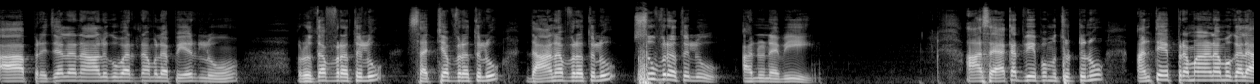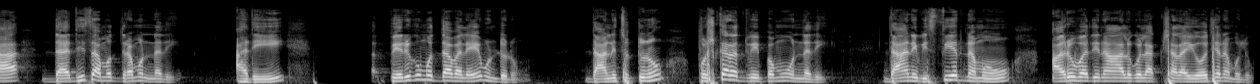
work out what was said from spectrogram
ఆ ప్రజల నాలుగు వర్ణముల పేర్లు వృతవ్రతులు సత్యవ్రతులు దానవ్రతులు సువ్రతులు అనునవి. ఆ శాఖద్వీపము చుట్టూను అంతే ప్రమాణము గల దధి సముద్రమున్నది. అది పెరుగు ముద్దవలే ఉండును. దాని చుట్టూను పుష్కర ద్వీపము ఉన్నది. దాని విస్తీర్ణము అరువది నాలుగు లక్షల యోజనములు.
